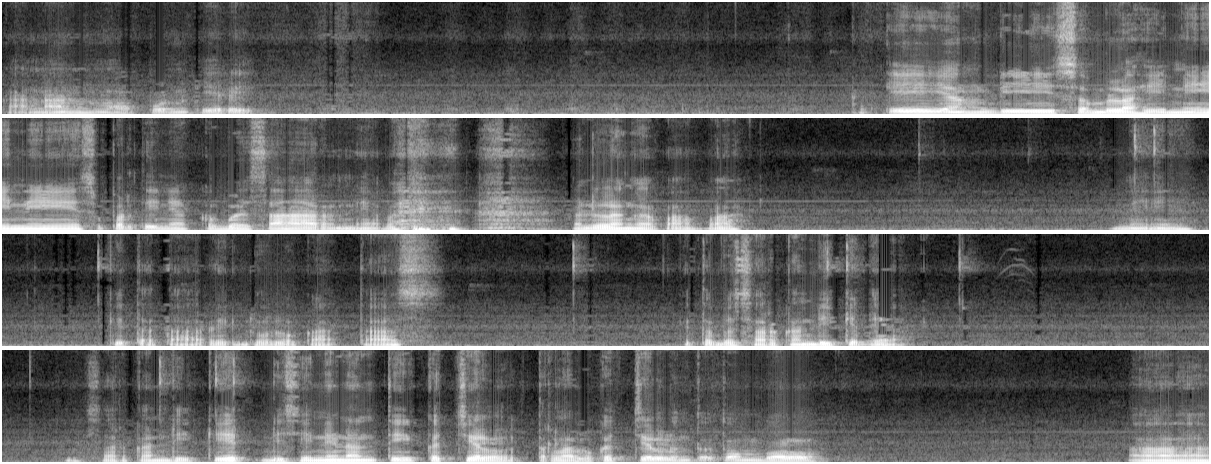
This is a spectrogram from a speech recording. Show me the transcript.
kanan maupun kiri oke okay, yang di sebelah ini ini sepertinya kebesaran ya adalah nggak apa-apa. Nih kita tarik dulu ke atas. Kita besarkan dikit ya. Besarkan dikit. Di sini nanti kecil terlalu kecil untuk tombol uh,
